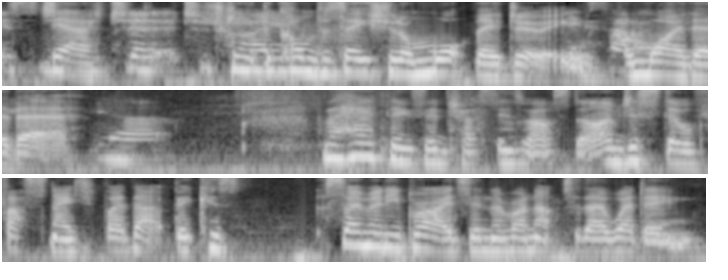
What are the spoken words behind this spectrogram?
Is to, Yeah, to, to, to try keep the conversation on what they're doing and why they're there. Yeah. The hair thing's interesting as well. Still, I'm just still fascinated by that because so many brides in the run up to their wedding.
